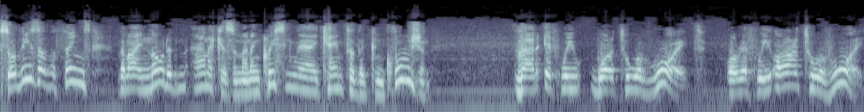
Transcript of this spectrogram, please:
so these are the things that I noted in anarchism, and increasingly I came to the conclusion that if we were to avoid, or if we are to avoid,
